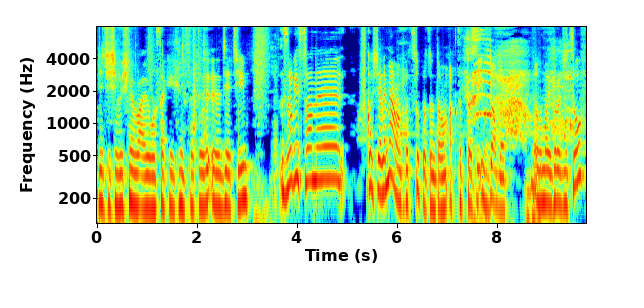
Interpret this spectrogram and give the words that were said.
dzieci się wyśmiewają z takich niestety y, dzieci. Z drugiej strony w kościele miałam na przykład stuprocentową akceptację i w domu od moich rodziców,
